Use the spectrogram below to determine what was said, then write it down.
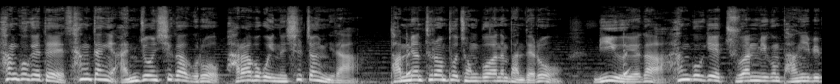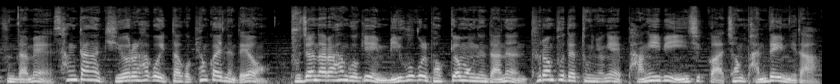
한국에 대해 상당히 안 좋은 시각으로 바라보고 있는 실정입니다. 반면 트럼프 정부와는 반대로 미 의회가 한국의 주한미군 방위비 분담에 상당한 기여를 하고 있다고 평가했는데요. 부자 나라 한국이 미국을 벗겨먹는다는 트럼프 대통령의 방위비 인식과 정반대입니다.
